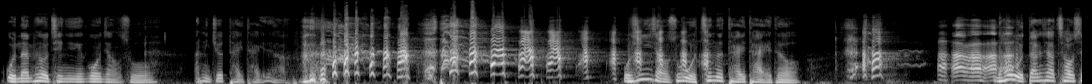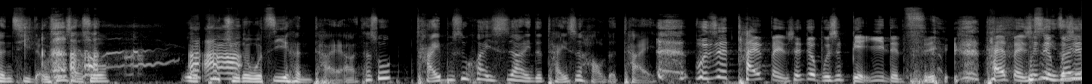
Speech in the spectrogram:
我男朋友前几天跟我讲说：“啊，你就台台的啊。”我心里想说：“我真的台台的哦。” 然后我当下超生气的，我心想说：“ 我不觉得我自己很台啊。”他说：“台不是坏事啊，你的台是好的台。不是台本身就不是贬义的词，台本身就不是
